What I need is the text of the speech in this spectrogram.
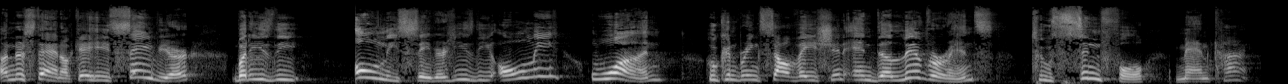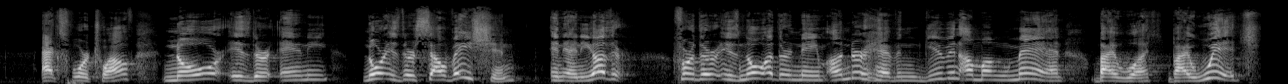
Understand, okay? He's Savior, but He's the only Savior. He's the only one who can bring salvation and deliverance to sinful mankind. Acts 4:12, nor is there any nor is there salvation in any other. For there is no other name under heaven given among man by what by which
